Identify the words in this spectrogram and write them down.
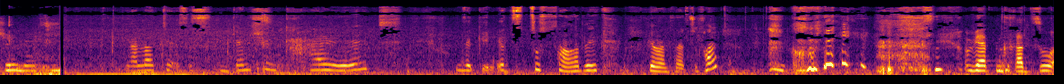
Schön, Messi. Ja, Leute, es ist ganz schön kalt. Und wir gehen jetzt zu Sadiq. Wir waren vorher zu voll. und wir hatten gerade so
